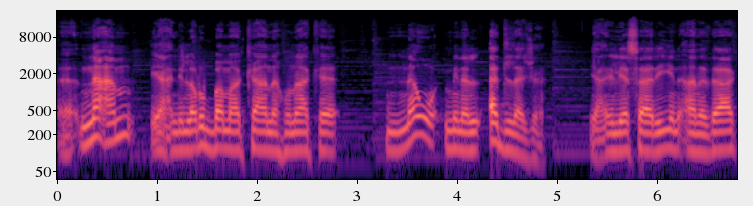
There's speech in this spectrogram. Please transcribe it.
آه، نعم يعني لربما كان هناك نوع من الأدلجة. يعني اليساريين آنذاك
